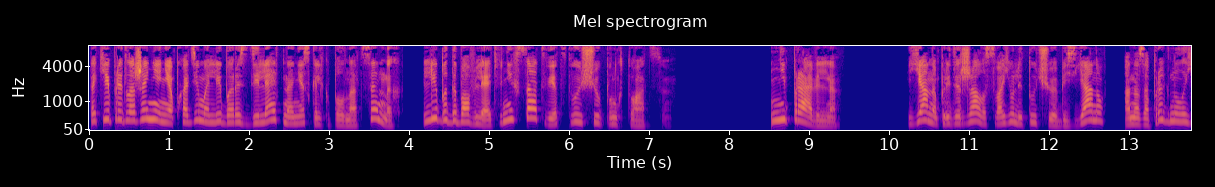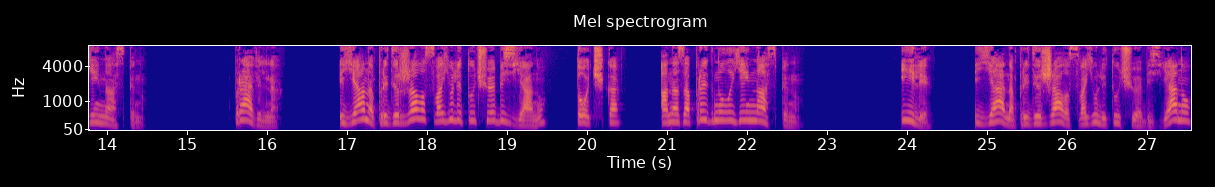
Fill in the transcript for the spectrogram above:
Такие предложения необходимо либо разделять на несколько полноценных, либо добавлять в них соответствующую пунктуацию. Неправильно. Яна придержала свою летучую обезьяну, она запрыгнула ей на спину. Правильно. Яна придержала свою летучую обезьяну. Точка. Она запрыгнула ей на спину. Или Яна придержала свою летучую обезьяну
